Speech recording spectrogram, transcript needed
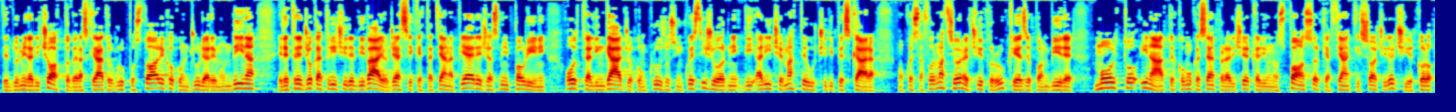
del 2018. Verrà schierato il gruppo storico con Giulia Remondina e le tre giocatrici del vivaio, Jessica e Tatiana Pieri e Jasmine Paolini, oltre all'ingaggio conclusosi in questi giorni di Alice Matteucci di Pescara. Con questa formazione il circolo lucchese può ambire molto in alto e comunque sempre alla ricerca di uno sponsor che affianchi i soci del circolo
